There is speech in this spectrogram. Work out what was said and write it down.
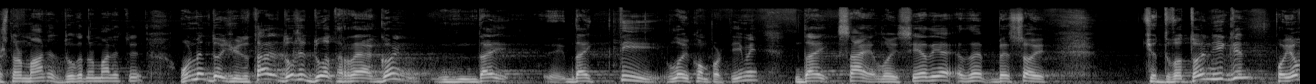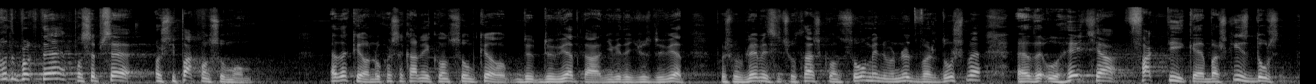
është normale, të duket normale ty? Unë mendoj që qytetarët e Durrësit duhet të reagojnë ndaj ndaj këtij lloj komportimi, ndaj kësaj lloj sjellje dhe besoj Që të votojnë Iglin, po jo vetëm për këtë, po sepse është i pakonsumum. Edhe kjo, nuk është se ka ndonjë konsum kjo, dy vjet ka, një vit e gjysmë dy vjet, po është problemi siç u thashë konsumi në mënyrë të vazhdueshme edhe udhëheqja faktike e Bashkisë së Durrësit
